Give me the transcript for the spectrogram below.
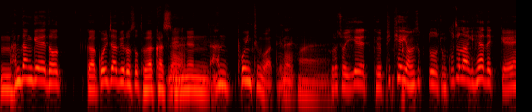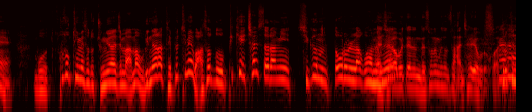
음, 한 단계 더 그러니까 골잡이로서 도약할 수 네. 있는 한 포인트인 것 같아요. 네. 네. 그렇죠. 이게 그 PK 연습도 좀 꾸준하게 해야 될 게 뭐 소속팀에서도 중요하지만 아마 우리나라 대표팀에 와서도 PK 찰 사람이 지금 떠오르려고 하면은 제가 볼 때는 손흥민 선수 안 차려고 그럴 것 같아요. 그렇긴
